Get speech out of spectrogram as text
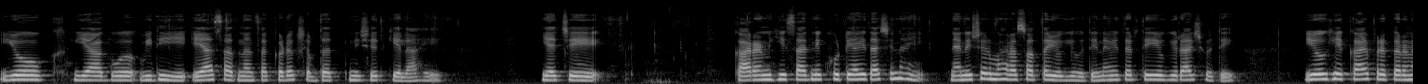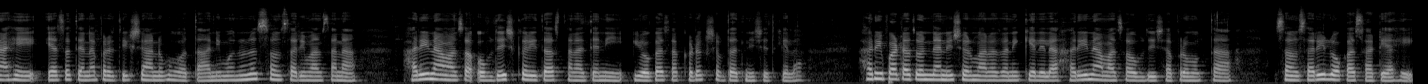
योग याग व विधी या साधनांचा कडक शब्दात निषेध केला आहे. याचे कारण ही साधने खोटी आहेत असे नाही. ज्ञानेश्वर महाराज स्वतः योगी होते नव्हे तर ते योगीराज होते. योग हे काय प्रकरण आहे याचा त्यांना प्रत्यक्ष अनुभव होता आणि म्हणूनच संसारी माणसांना हरिनामाचा उपदेश करीत असताना त्यांनी योगाचा कडक शब्दात निषेध केला. हरिपाठातून ज्ञानेश्वर महाराजांनी केलेला हरिनामाचा उपदेश हा प्रमुखता संसारी लोकांसाठी आहे.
